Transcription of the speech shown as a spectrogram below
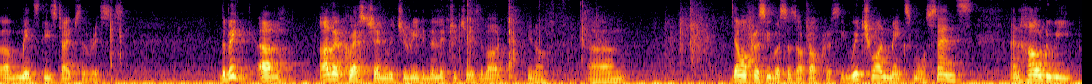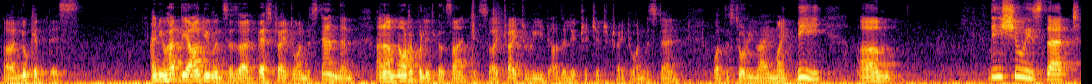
uh, amidst these types of risks. The big um, other question which you read in the literature is about, you know, um, democracy versus autocracy. Which one makes more sense, and how do we uh, look at this? And you have the arguments as I best try to understand them, and I'm not a political scientist, so I try to read other literature to try to understand what the storyline might be. Um, the issue is that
